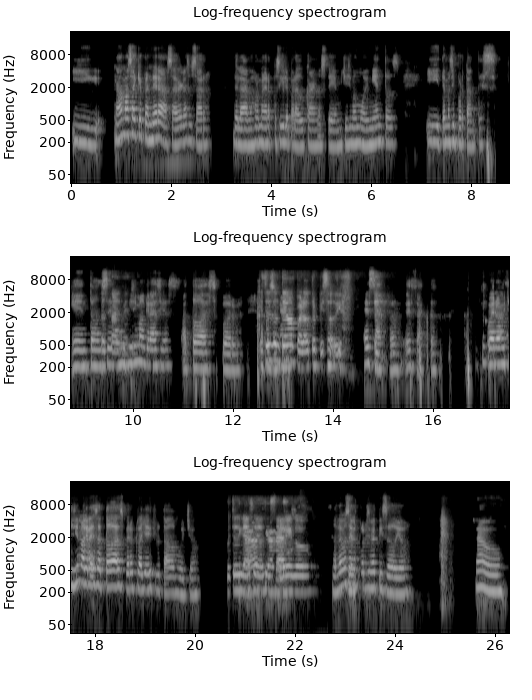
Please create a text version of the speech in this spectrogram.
y nada más hay que aprender a saberlas usar de la mejor manera posible para educarnos de muchísimos movimientos y temas importantes. Entonces, muchísimas gracias a todas por... Este es un tema para otro episodio. Exacto, exacto. Bueno, muchísimas gracias a todas, espero que lo haya disfrutado mucho. Muchas gracias, hasta luego. Nos vemos en el próximo episodio. Chao.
